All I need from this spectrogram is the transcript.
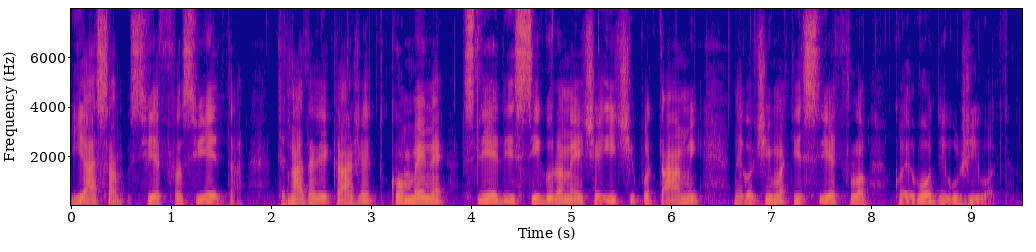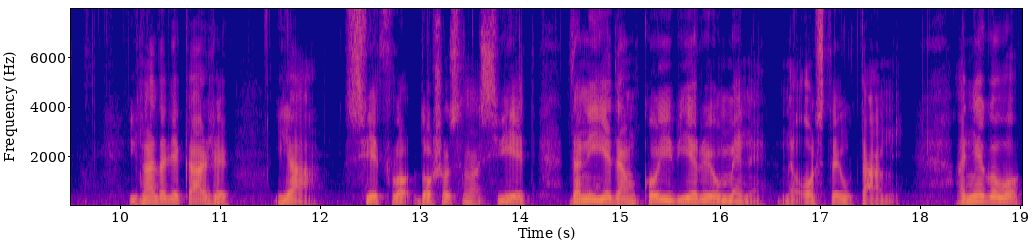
ja sam svjetlo svijeta. Te nadalje kaže tko mene slijedi sigurno neće ići po tami nego će imati svjetlo koje vodi u život. I nadalje kaže ja svjetlo došao sam na svijet da ni jedan koji vjeruje u mene ne ostaje u tami a njegovo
